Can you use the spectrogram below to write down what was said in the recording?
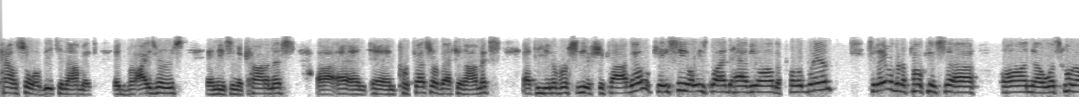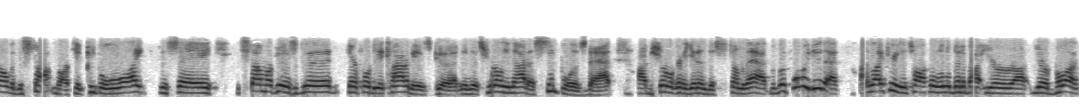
Council of Economic Advisors, and he's an economist uh, and, and professor of economics at the University of Chicago. Casey, always glad to have you on the program. Today we're going to focus uh, on uh, what's going on with the stock market. People like to say the stock market is good, therefore the economy is good, and it's really not as simple as that. I'm sure we're going to get into some of that, but before we do that, I'd like for you to talk a little bit about your uh, your book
